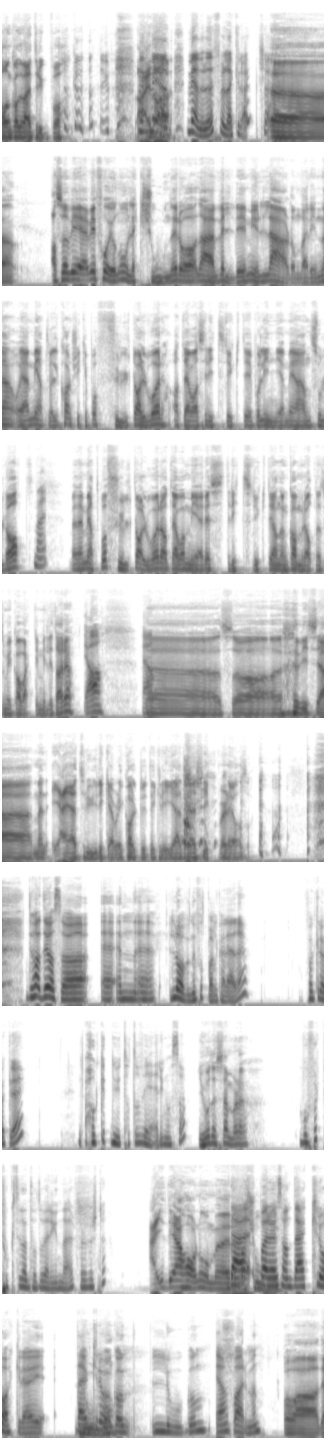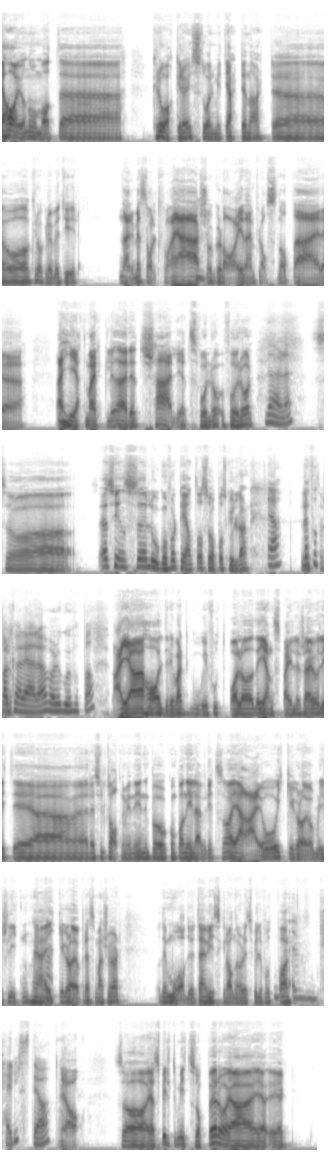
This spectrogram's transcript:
han kan du være trygg på. Nei Men da. mener du det? Føler deg klar? klar? Uh, altså, vi, vi får jo noen leksjoner, og det er veldig mye lærdom der inne. Og jeg mente vel kanskje ikke på fullt alvor at jeg var stridsdyktig på linje med en soldat. Nei. Men jeg mente på fullt alvor at jeg var mer stridsdyktig enn de kameratene som ikke har vært i militæret. Ja. ja. Uh, så hvis jeg Men jeg, jeg tror ikke jeg blir kalt ut i krig. Jeg tror jeg slipper det, altså. Du hadde jo også eh, en eh, lovende fotballkarriere på Kråkerøy. Har ikke du tatovering også? Jo, det stemmer, det. Hvorfor tok du den tatoveringen der, for det første? Nei, det har noe med Det er relasjoner bare sånn, det er Kråkerøy Det er jo Kråkon-logoen ja, på armen. Og uh, det har jo noe med at uh, Kråkerøy står mitt hjerte nært, uh, og Kråkerøy betyr nærmest alt for meg. Jeg er så glad i den plassen at det er, det er helt merkelig. Det er et kjærlighetsforhold. Det er det. Så jeg syns logoen fortjente å stå på skulderen. Ja. Men fotballkarriere, var du god i fotball? Nei, jeg har aldri vært god i fotball, og det gjenspeiler seg jo litt i eh, resultatene mine inne på Kompani Lauritzen. Og jeg er jo ikke glad i å bli sliten. Jeg er Nei. ikke glad i å presse meg sjøl. Og det må du til en viss grad når du spiller fotball. Eh, Helst, ja. Ja. Så jeg spilte midtstopper, og jeg, jeg, jeg,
